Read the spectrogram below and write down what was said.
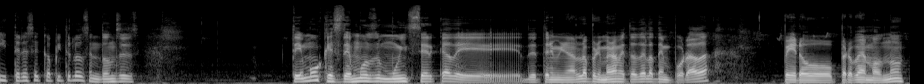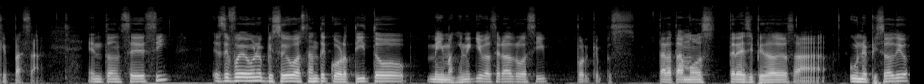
y 13 capítulos, entonces temo que estemos muy cerca de, de terminar la primera mitad de la temporada, pero, pero vemos, ¿no? ¿Qué pasa? Entonces sí, este fue un episodio bastante cortito. Me imaginé que iba a ser algo así. Porque pues tratamos tres episodios a un episodio.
